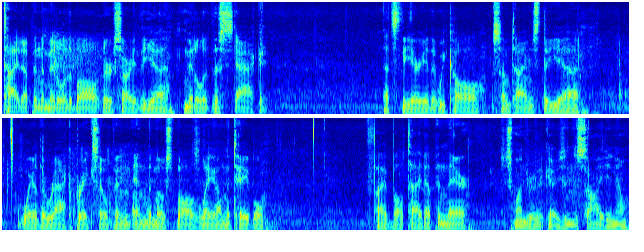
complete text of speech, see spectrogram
tied up in the middle of the ball, or sorry, the uh, middle of the stack. That's the area that we call sometimes the uh, where the rack breaks open and the most balls lay on the table. Five ball tied up in there. Just wonder if it goes in the side and he'll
